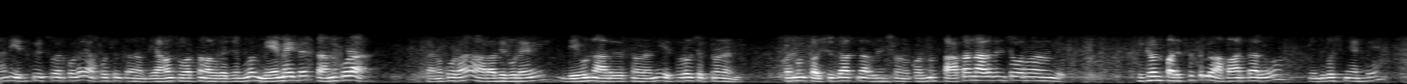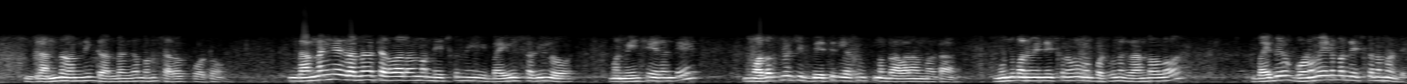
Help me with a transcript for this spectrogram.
అని యేసుక్రీస్తు వారు కూడా అపోజిట్ యాహన్ సువార్త నాలుగజంలో మేమైతే తను కూడా తను కూడా ఆరాధికుడై దేవుడిని ఆరాధిస్తున్నాడని యేసుప్రభు చెప్తున్నాడండి. కొంతమంది పరిశుద్ధాత్మని ఆరాధించేవారు కొంతమంది సాతాన్ని ఆరాధించేవారండి ఇటువంటి పరిస్థితులు అపార్థాలు ఎందుకు వచ్చినాయంటే గ్రంథాన్ని గ్రంథంగా మనం చదవకపోవటం. గ్రంథంగా గ్రంథంగా చదవాలని మనం నేర్చుకునే బైబిల్ స్టడీలో మనం ఏం చేయాలంటే మొదటి నుంచి బేసిక్ లెసన్స్ మనం రావాలన్నమాట. ముందు మనం ఏం నేర్చుకున్నామో మనం పట్టుకున్న గ్రంథంలో బైబిల్ గుణమైన మనం నేర్చుకున్నామండి.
